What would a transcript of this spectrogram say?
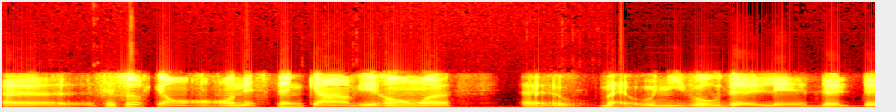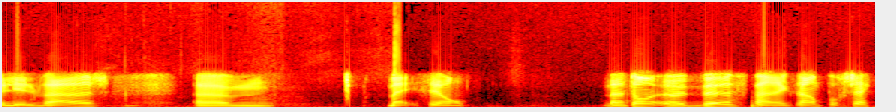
c'est sûr qu'on estime qu'environ ben, au niveau de l'élevage, ben, c'est mettons un bœuf, par exemple, pour chaque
